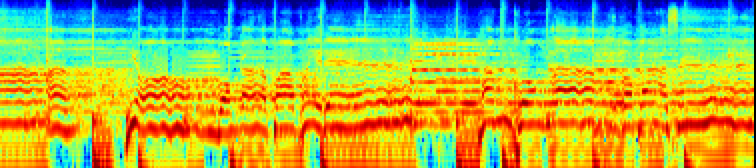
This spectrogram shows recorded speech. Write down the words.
ายอมบอกกาฝ่าไฟแดงทั้งคงอายบอกกาแสง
